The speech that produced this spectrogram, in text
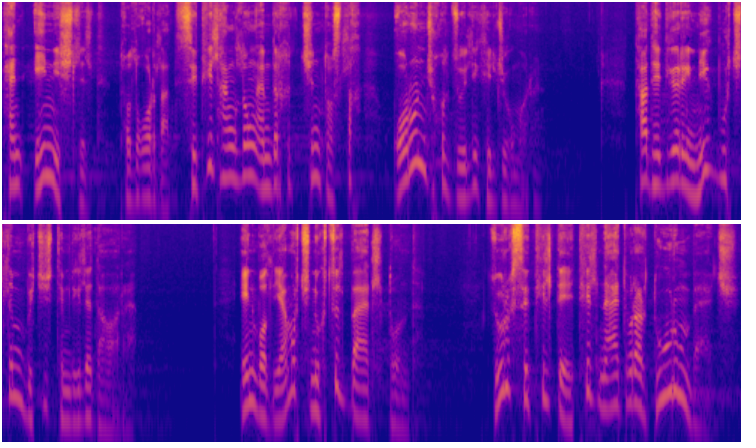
танд энэ ишлэлд тулгуурлаад сэтгэл хангалуун амьдрахад чинь туслах гурван чухал зүйлийг хэлж өгмөр байна. Та тэдгээрийг нэг бүрчлэн бичиж тэмдэглээд аваарай. Энэ бол ямар ч нөхцөл байдал донд зүрх сэтгэлдээ итгэл найдвараар дүүрэн байж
